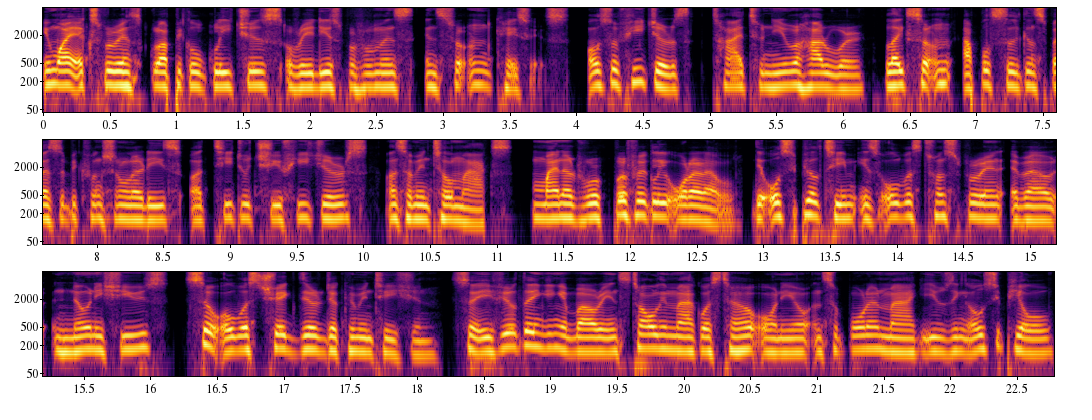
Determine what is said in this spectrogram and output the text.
you might experience graphical glitches or reduced performance in certain cases. Also features tied to newer hardware, like certain Apple Silicon specific functionalities or T2 features on some Intel Macs, might not work perfectly or at all. The OCPL team is always transparent about known issues, so always check their documentation. So if you're thinking about installing macOS Tahoe on your unsupported Mac using OCPL,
